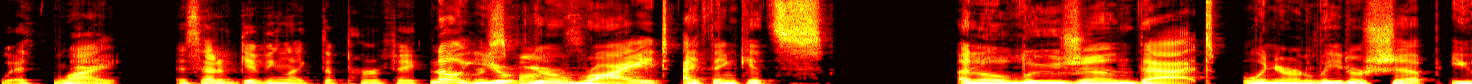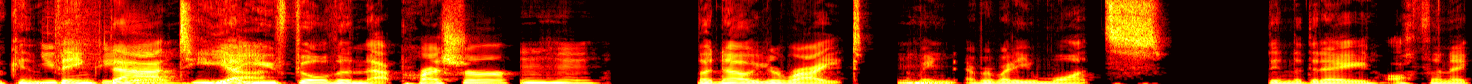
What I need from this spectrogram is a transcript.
with me," Right. Instead of giving like the perfect. No, like, you're you're right. I think it's an illusion that when you're in leadership, you can You think feel- that. Yeah, yeah. you feel then that pressure. Mhm. But no, you're right. I Mm-hmm. mean, everybody wants at the end of the day authentic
